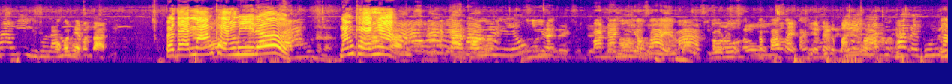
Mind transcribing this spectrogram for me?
ทางนี้อยู่คนละเขาก็แพทย์บรรดาแต่แต่น้ำแข็งมีเด้อ น้ำแข็งอะการทางมาเลี้ยวนี่แหละ บ้านหน้านี่เอาไส้อะมาเอาโลน้ำปลาใส่ไอ้คนนี้ก็ไปถ้าไปบุญนะ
